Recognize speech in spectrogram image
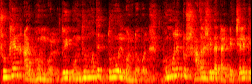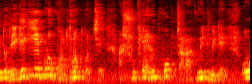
সুখেন আর ভোম্বল, দুই বন্ধুর মধ্যে তুমুল গন্ডগোল। ভোম্বল একটু সাদা সিধা টাইপের ছেলে, কিন্তু রেগে গিয়ে পুরো গদগদ করছে। আর সুখেন খুব চালাক, মিটমিটে। ও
